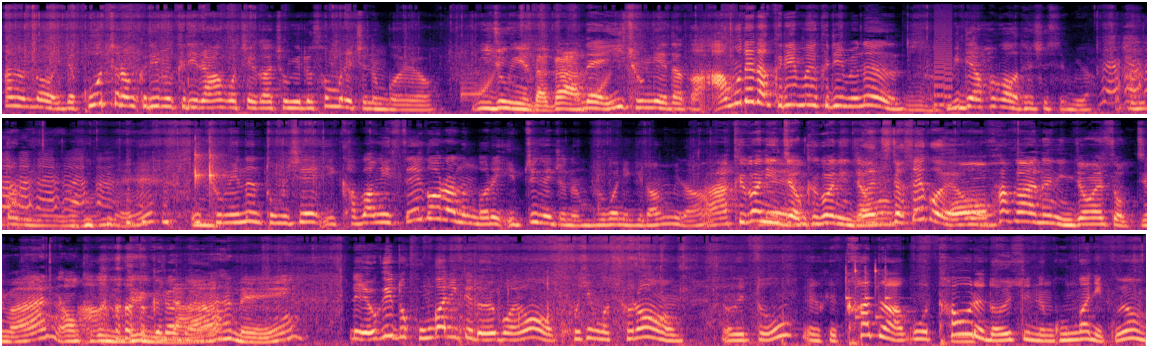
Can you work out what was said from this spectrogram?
하면서 이제 고우처럼 그림을 그리라 하고 제가 종이를 선물해 주는 거예요. 이 종이에다가 네, 이 종이에다가 아무데나 그림을 그리면은 위대한 화가가 될 수 있습니다. 정답이에요. 네. 이 종이는 동시에 이 가방이 새 거라는 거를 입증해 주는 물건이기도 합니다. 아 그건 네. 인정, 그건 인정. 이거 진짜 새 거예요. 어, 화가는 인정할 수 없지만 어 그건 아, 인정입니다. 그런가요? 네. 네, 여기도 공간이 꽤 넓어요. 보신 것처럼 여기 또 이렇게 카드하고 타올을 넣을 수 있는 공간이 있고요.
